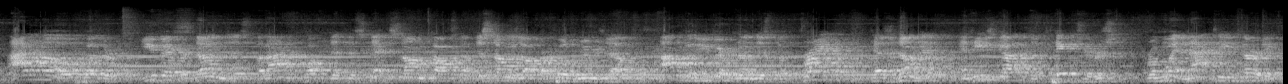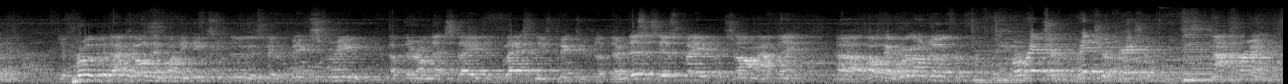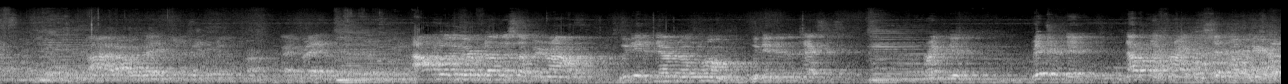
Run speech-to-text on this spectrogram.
I don't know whether you've ever done this, but I what that this next song talks about. This song is off our Pull the Memories album. I don't know if you've ever done this, but Frank has done it, and he's got the pictures from when, 1930 to prove it, I told him what he needs to do is get a big screen up there on that stage and flash these pictures up there. And this is his favorite song, I think. Uh, okay, we're going to do it for, for Richard, Richard, Richard, not Frank. All right, are we ready? Okay, ready? I don't know if you've ever done this up in Iowa. We did it down in Oklahoma. We did it in Texas. Frank did it. Richard did it. Not only Frank, he's sitting over here.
